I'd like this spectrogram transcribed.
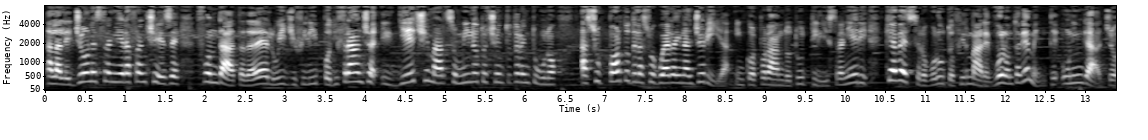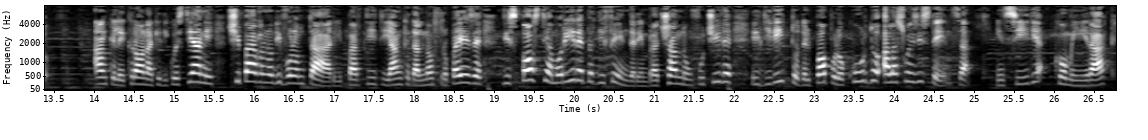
alla legione straniera francese fondata da re Luigi Filippo di Francia il 10 marzo 1831 a supporto della sua guerra in Algeria, incorporando tutti gli stranieri che avessero voluto firmare volontariamente un ingaggio. Anche le cronache di questi anni ci parlano di volontari, partiti anche dal nostro paese, disposti a morire per difendere, imbracciando un fucile, il diritto del popolo curdo alla sua esistenza, in Siria come in Iraq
